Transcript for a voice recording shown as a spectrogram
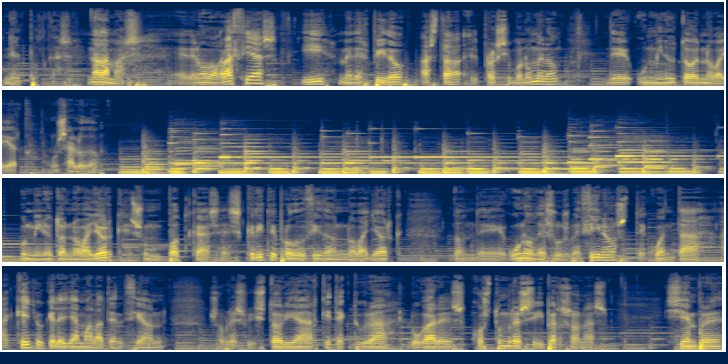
en el podcast. Nada más. Eh, de nuevo gracias y me despido hasta el próximo número de Un Minuto en Nueva York. Un saludo. Un Minuto en Nueva York es un podcast escrito y producido en Nueva York donde uno de sus vecinos te cuenta aquello que le llama la atención sobre su historia, arquitectura, lugares, costumbres y personas siempre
